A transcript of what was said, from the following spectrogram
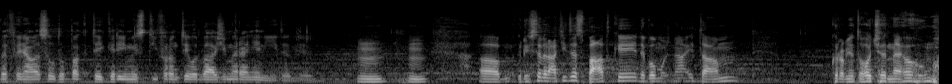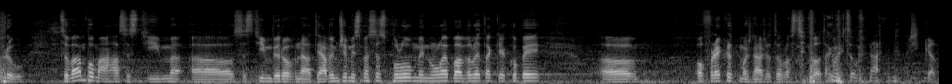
ve finále jsou to pak ty, kterými z té fronty odvážíme raněný, takže... Hmm, hmm. Když se vrátíte zpátky, nebo možná i tam, kromě toho černého humoru, co vám pomáhá se s tím, se s tím vyrovnat? Já vím, že my jsme se spolu minule bavili tak jakoby off record možná, že to vlastně bylo, tak bych to možná říkat,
